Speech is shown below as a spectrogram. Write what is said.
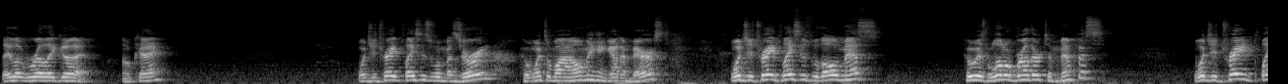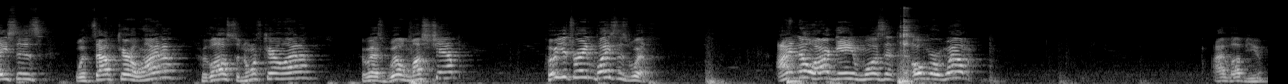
They look really good. Okay. Would you trade places with Missouri, who went to Wyoming and got embarrassed? Would you trade places with Ole Miss, who is little brother to Memphis? Would you trade places with South Carolina, who lost to North Carolina, who has Will Muschamp? Who are you trading places with? I know our game wasn't overwhelming. I love you.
